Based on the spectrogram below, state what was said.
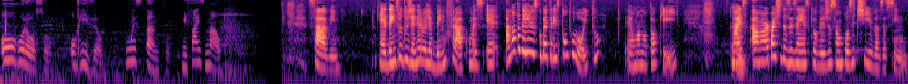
Horroroso. Horrível. Um espanto. Me faz mal. sabe? É, dentro do gênero ele é bem fraco, mas é, a nota dele no Scooby é 3.8. É uma nota ok. Mas a maior parte das resenhas que eu vejo são positivas, assim.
